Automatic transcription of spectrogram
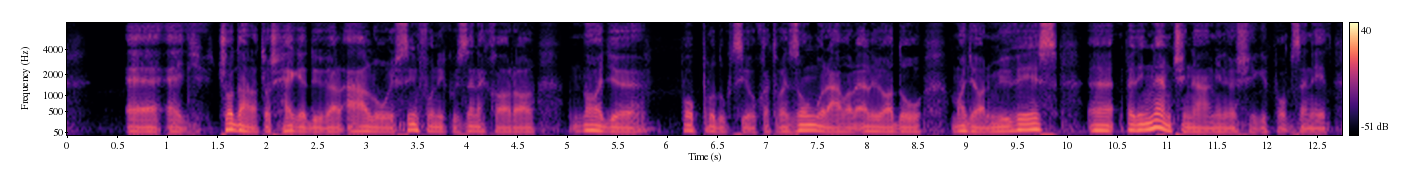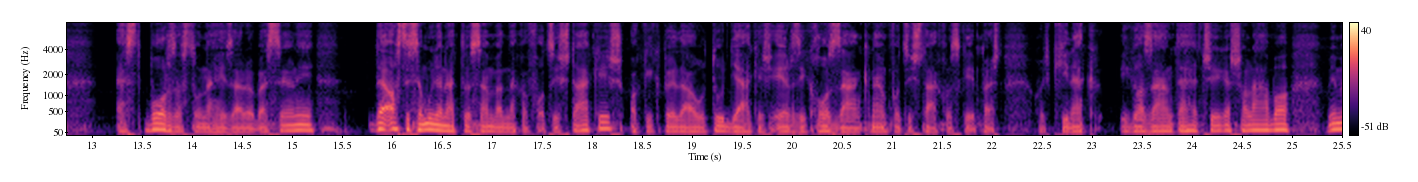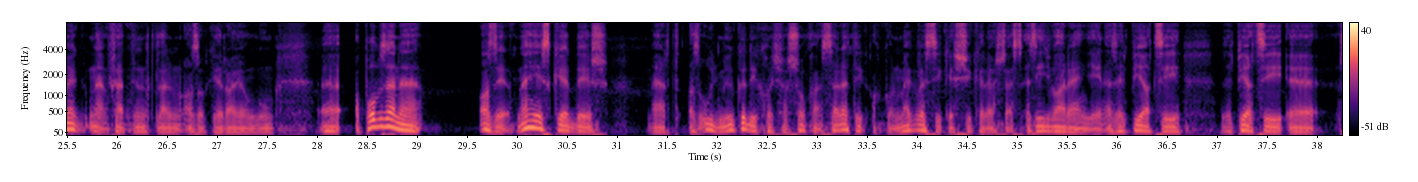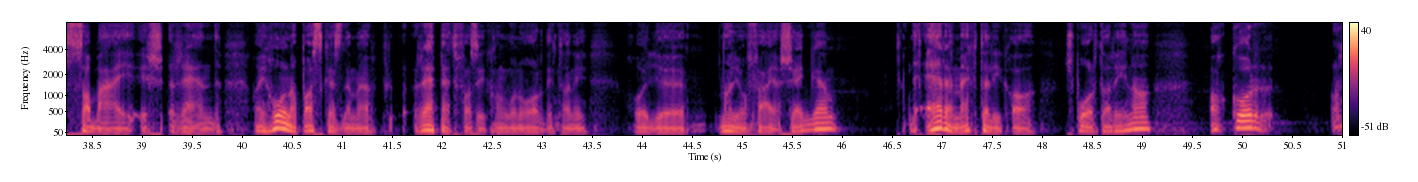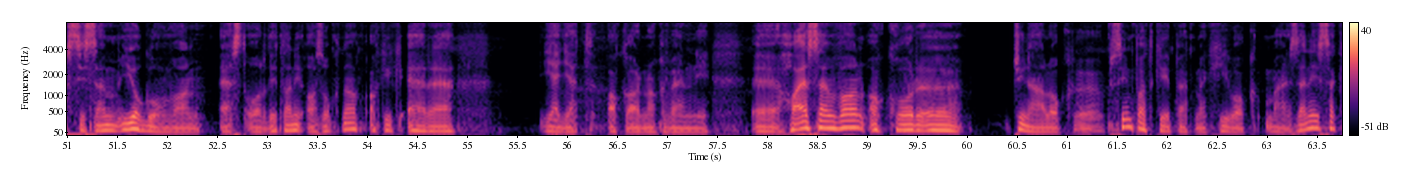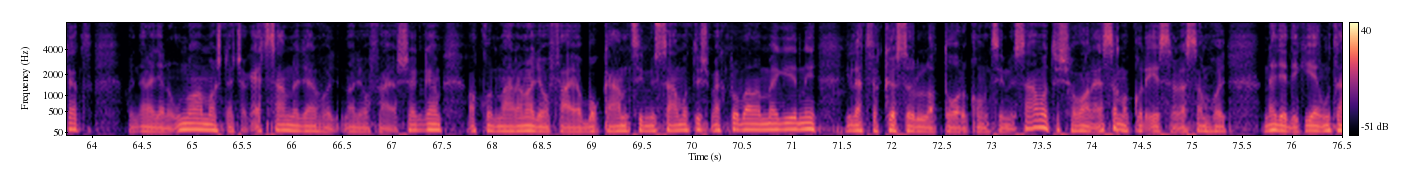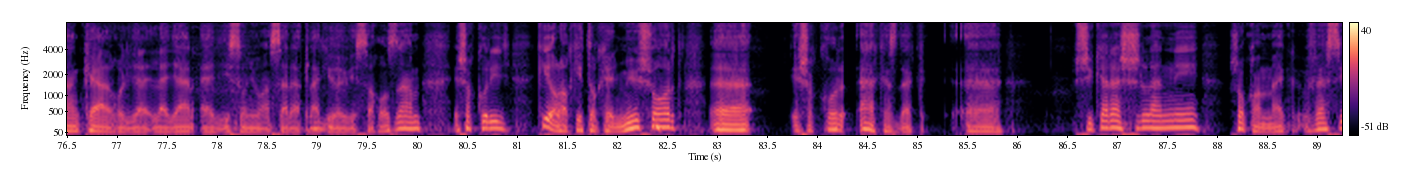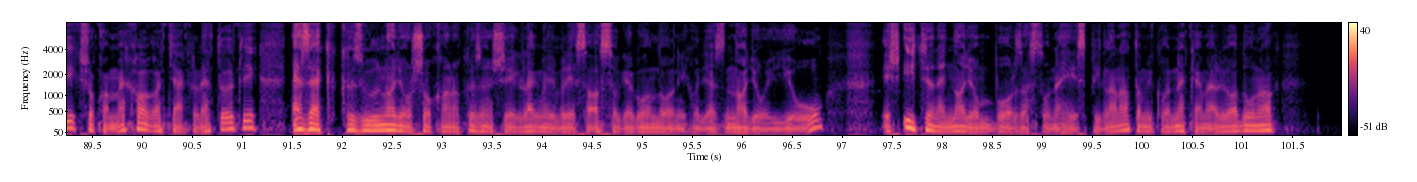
E, egy csodálatos hegedűvel álló és szimfonikus zenekarral nagy popprodukciókat vagy zongorával előadó magyar művész pedig nem csinál minőségi popzenét. ezt borzasztó nehéz erről beszélni, de azt hiszem ugyanettől szenvednek a focisták is, akik például tudják és érzik hozzánk nem focistákhoz képest, hogy kinek igazán tehetséges a lába, mi meg nem feltétlenül azokért rajongunk. A popzene azért nehéz kérdés, mert az úgy működik, hogy ha sokan szeretik, akkor megveszik és sikeres lesz. Ez így van rendjén. Ez egy piaci, ez egy piaci uh, szabály és rend. Ha én holnap azt kezdem el repet fazik hangon ordítani, hogy uh, nagyon fáj a seggem, de erre megtelik a sportaréna, akkor azt hiszem jogom van ezt ordítani azoknak, akik erre jegyet akarnak venni. Ha eszem van, akkor csinálok színpadképet, meg hívok más zenészeket, hogy ne legyen unalmas, ne csak egy szám legyen, hogy nagyon fáj a seggem, akkor már a Nagyon fáj a bokám című számot is megpróbálom megírni, illetve Köszörül a torkom című számot, és ha van eszem, akkor észreveszem, hogy negyedik ilyen után kell, hogy legyen egy iszonyúan szeretlek, jöjj vissza hozzám, és akkor így kialakítok egy műsort, és akkor elkezdek sikeres lenni, sokan megveszik, sokan meghallgatják, letöltik. Ezek közül nagyon sokan a közönség legnagyobb része azt fogja gondolni, hogy ez nagyon jó, és itt jön egy nagyon borzasztó nehéz pillanat, amikor nekem előadónak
